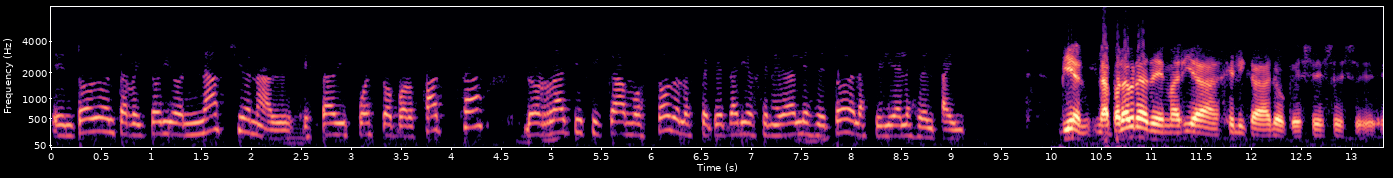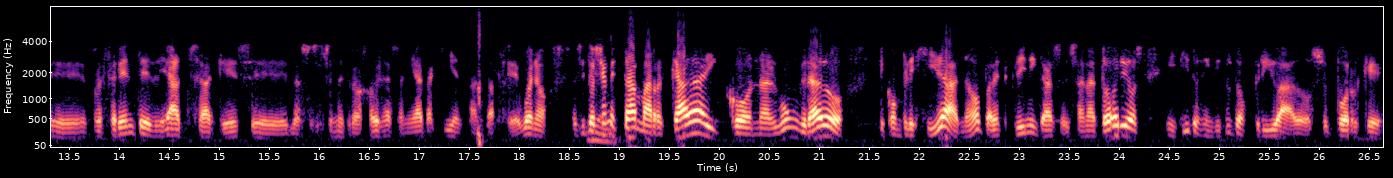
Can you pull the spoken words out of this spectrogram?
en todo el territorio nacional. Está dispuesto por FATSA lo ratificamos todos los secretarios generales de todas las filiales del país. Bien, la palabra de María Angélica López es, eh, referente de ATSA, que es eh, la Asociación de Trabajadores de la Sanidad aquí en Santa Fe. Bueno, la situación está marcada y con algún grado complejidad, ¿no? Para estas clínicas, sanatorios, institutos e institutos privados, porque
